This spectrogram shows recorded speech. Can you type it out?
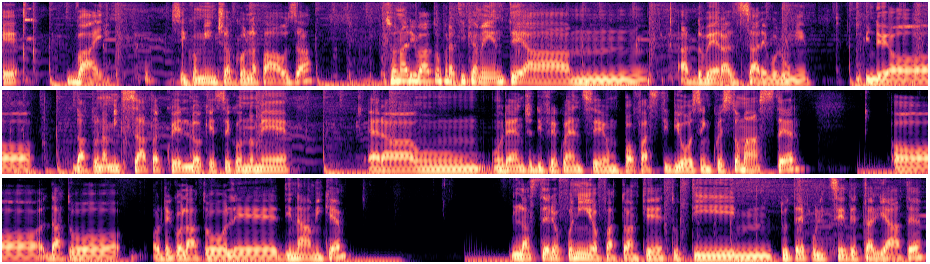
E vai. Si comincia con la pausa. Sono arrivato praticamente a, mm, a dover alzare i volumi. Quindi ho dato una mixata a quello che secondo me era un, un range di frequenze un po' fastidiose in questo master. Ho dato, ho regolato le dinamiche la stereofonia, ho fatto anche tutti, mm, tutte le pulizie dettagliate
